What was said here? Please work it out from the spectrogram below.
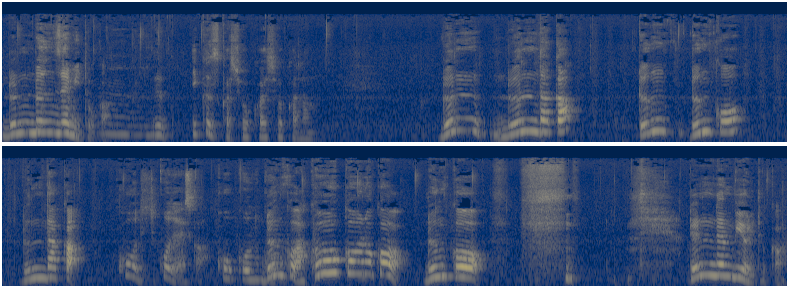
ルンルンゼミとか、でいくつか紹介しようかなルンルンダカ？ルンルンコ？ルンダカ？こうですこうじゃないですか？高校の子。ルンコ？あ高校の子。ルンコ？ルンルン日和とか。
